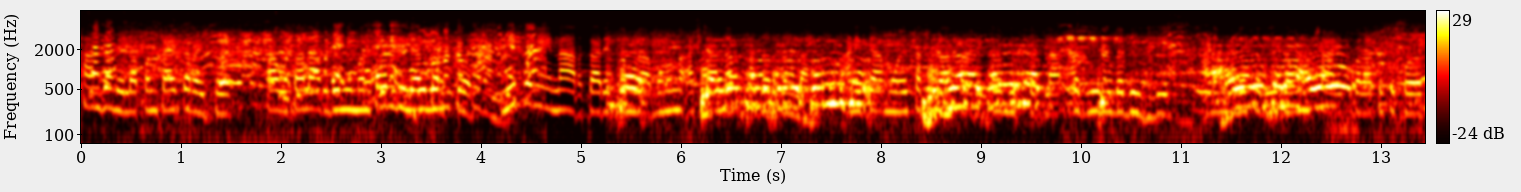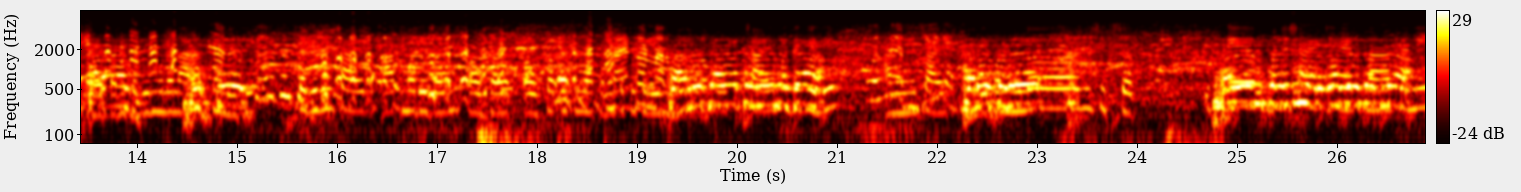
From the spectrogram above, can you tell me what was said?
छान झालेला पण काय करायचं? पावसाला अगदी निमंत्रण दिल्यासारखं. मी पण येणार कार्यक्रमला म्हणून अचानक हजर झाला. आणि त्यामुळे सगळा कार्यक्रम विसरला सगळी मुलं भिजली आणि मुलं सगळी जाऊन शाळेत बघा कशी पळत आहेत. आणि सगळी मुलं नाराज झाली होती. सगळीजण शाळेत आतमध्ये जाऊन पावसाळ्यात पावसापासून सगळी शाळेमध्ये गेली. आणि शाळेत मुलं शिक्षक इतके म्हणजे शाळेचे आहेत ना त्यांनी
